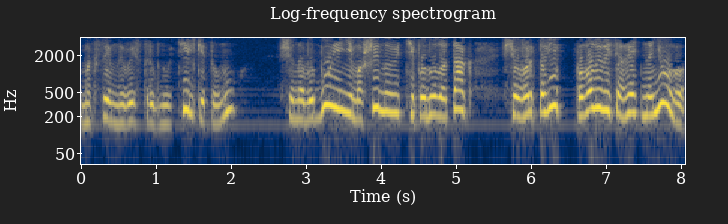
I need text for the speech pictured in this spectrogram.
Максим не вистрибнув тільки тому, що на вибоїні машиною тіпонуло так, що вартові повалилися геть на нього,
